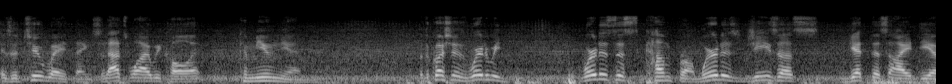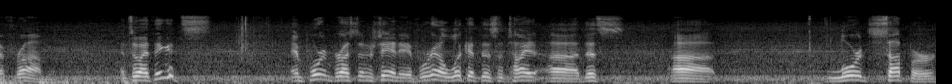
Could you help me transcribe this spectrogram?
is a two-way thing. So that's why we call it communion. But the question is where do we where does this come from? Where does Jesus get this idea from? And so I think it's important for us to understand if we're going to look at this uh, this uh, Lord's Supper,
